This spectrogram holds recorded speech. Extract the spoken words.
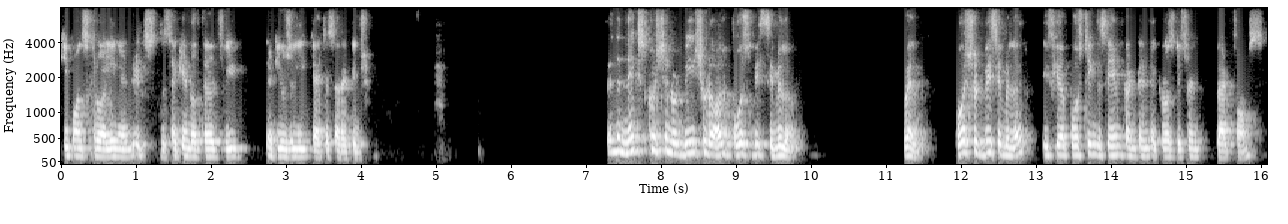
keep on scrolling and it's the second or third feed that usually catches our attention. Then the next question would be should all posts be similar? Well posts should be similar if you are posting the same content across different platforms.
